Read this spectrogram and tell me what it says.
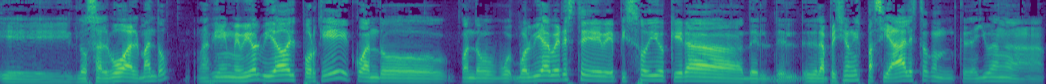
Y lo salvó al mando. Más bien me había olvidado el por qué cuando, cuando vo- volví a ver este episodio que era del, del- de la prisión espacial, esto con, que le ayudan a,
